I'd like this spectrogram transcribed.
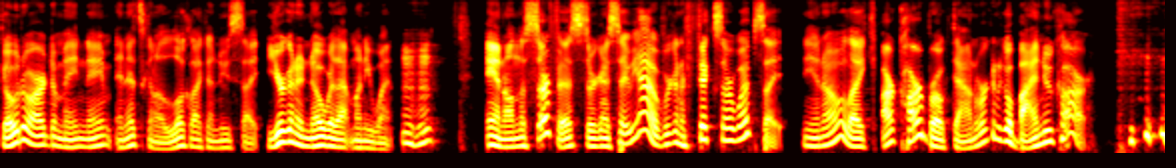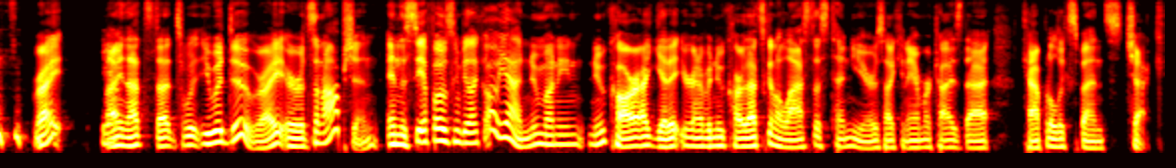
go to our domain name and it's going to look like a new site. You're going to know where that money went. hmm And on the surface, they're going to say, Yeah, we're going to fix our website. You know, like our car broke down. We're going to go buy a new car. right? Yeah. I mean, that's that's what you would do, right? Or it's an option. And the CFO is gonna be like, oh yeah, new money, new car. I get it. You're gonna have a new car. That's gonna last us 10 years. I can amortize that. Capital expense, check.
